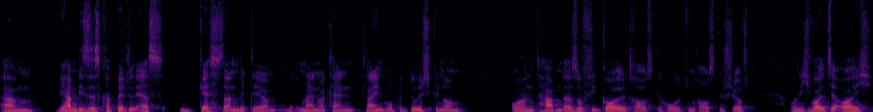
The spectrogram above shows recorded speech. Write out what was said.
Ähm, wir haben dieses Kapitel erst gestern mit der mit meiner kleinen, kleinen Gruppe durchgenommen und haben da so viel Gold rausgeholt und rausgeschürft. Und ich wollte euch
